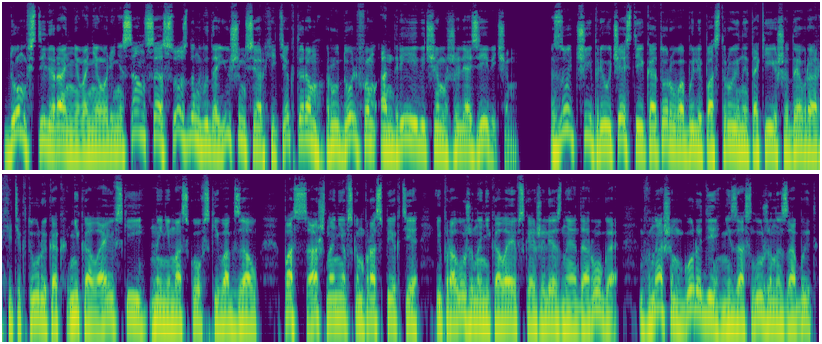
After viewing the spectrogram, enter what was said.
Дом в стиле раннего неоренессанса создан выдающимся архитектором Рудольфом Андреевичем Желязевичем. Зодчий, при участии которого были построены такие шедевры архитектуры, как Николаевский, ныне Московский вокзал, пассаж на Невском проспекте и проложена Николаевская железная дорога, в нашем городе незаслуженно забыт.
